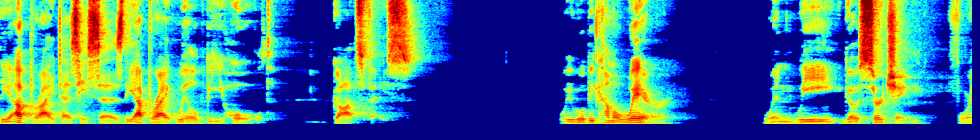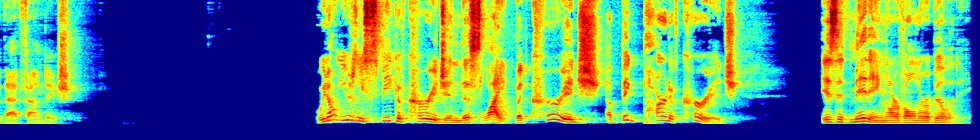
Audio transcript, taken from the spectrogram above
the upright, as he says, the upright will behold God's face. We will become aware when we go searching for that foundation. We don't usually speak of courage in this light, but courage, a big part of courage, is admitting our vulnerability.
